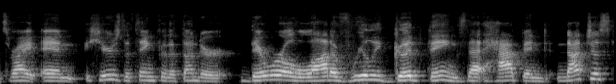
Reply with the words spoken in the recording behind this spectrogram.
That's right. And here's the thing for the Thunder there were a lot of really good things that happened, not just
